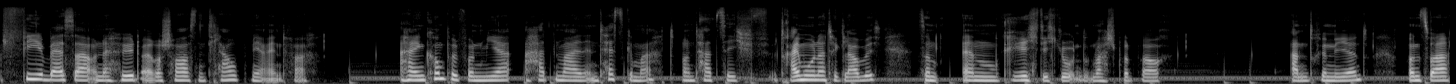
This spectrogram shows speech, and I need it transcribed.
viel besser und erhöht eure Chancen. Glaubt mir einfach. Ein Kumpel von mir hat mal einen Test gemacht und hat sich drei Monate, glaube ich, so einen, einen richtig guten Waschbrettbauch antrainiert. Und zwar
